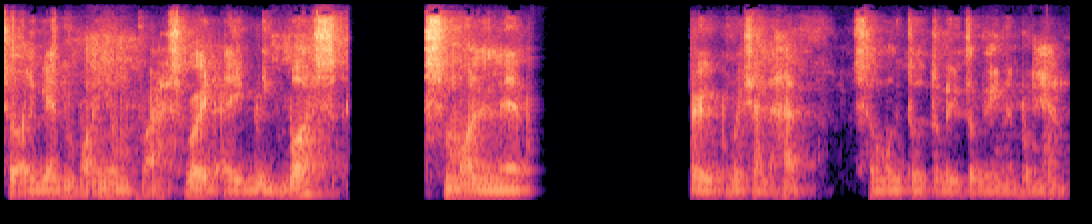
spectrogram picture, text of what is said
So again po, yung password ay Big Boss. Small letter po siya lahat. So magtutuloy-tuloy na po yan.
